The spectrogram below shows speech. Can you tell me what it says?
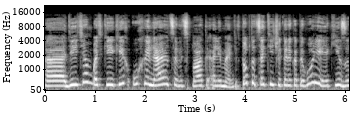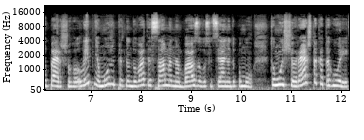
е, дітям, батьки яких ухиляються від сплати аліментів. Тобто це ті чотири категорії, які з 1 липня можуть претендувати саме на базову соціальну соціальну допомогу, тому що решта категорій,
